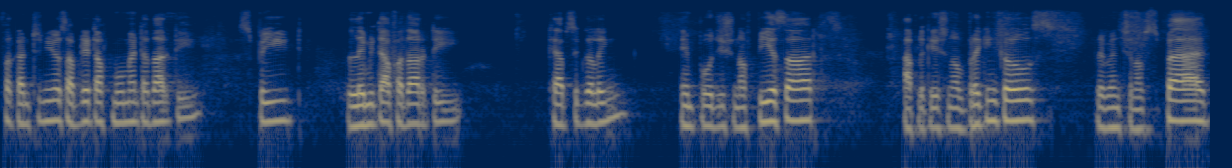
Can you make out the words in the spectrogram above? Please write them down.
for continuous update of movement authority, speed, limit of authority, cab signaling, imposition of PSR, application of braking curves, prevention of SPAD,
